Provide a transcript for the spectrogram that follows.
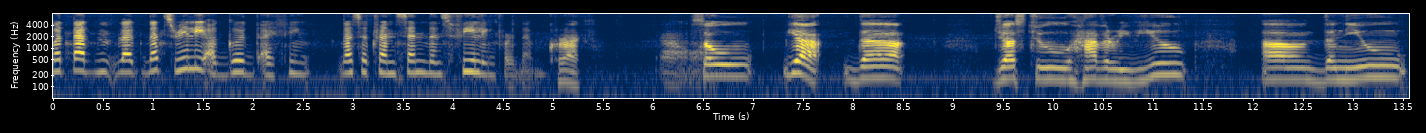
But that that that's really a good. I think that's a transcendence feeling for them. correct Oh, so yeah the just to have a review um, the new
